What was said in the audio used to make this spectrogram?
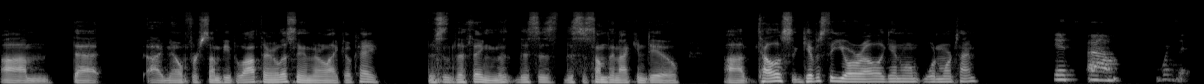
Um, that I know for some people out there listening, they're like, okay, this is the thing. This is this is something I can do. Uh, tell us, give us the URL again one, one more time. It's um, what is it?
